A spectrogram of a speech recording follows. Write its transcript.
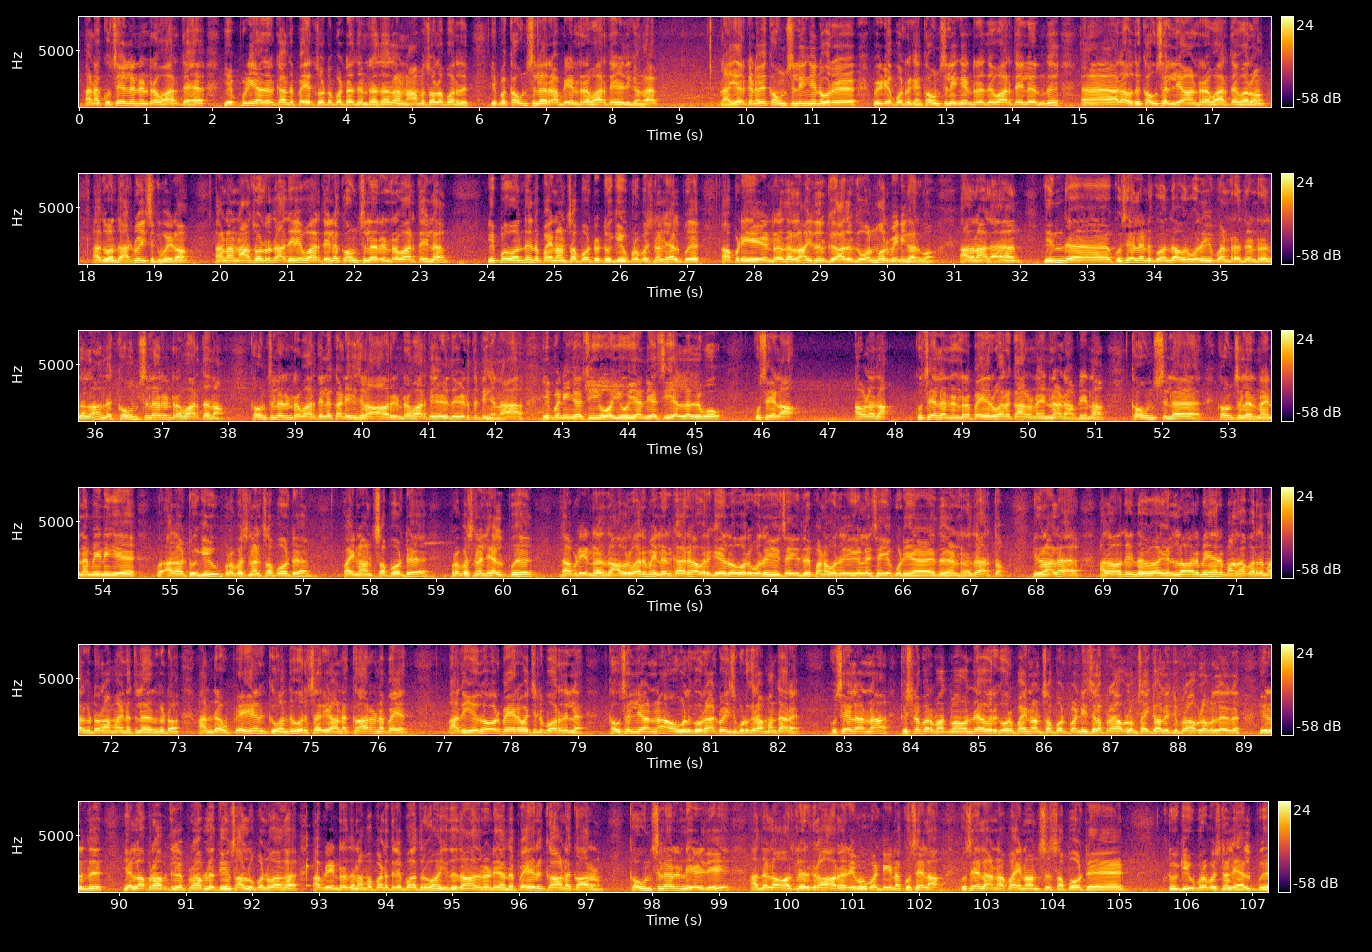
ஆனால் குசேலன்ன்ற வார்த்தை எப்படி அதற்கு அந்த பெயர் சூட்டப்பட்டதுன்றதை தான் நாம் சொல்ல போகிறது இப்போ கவுன்சிலர் அப்படின்ற வார்த்தை எழுதிக்கோங்க. நான் ஏற்கனவே கவுன்சிலிங்னு ஒரு வீடியோ போட்டிருக்கேன். கவுன்சிலிங்ன்றது வார்த்தையிலேருந்து அதாவது கௌசல்யான்ற வார்த்தை வரும். அது வந்து அட்வைஸுக்கு போயிடும். ஆனால் நான் சொல்கிறது அதே வார்த்தையில் கவுன்சிலருன்ற வார்த்தையில் இப்போ வந்து இந்த finance support to give professional help அப்படின்றதெல்லாம் இதற்கு அதற்கு ஒன் மோர் மீனிங்காக இருக்கும். அதனால் இந்த குசேலனுக்கு வந்து அவர் உதவி பண்ணுறதுன்றதெல்லாம் இந்த கவுன்சிலருன்ற வார்த்தை தான். கவுன்சிலர்ன்ற வார்த்தையில் கடைசியில் ஆறுன்ற வார்த்தை எழுது எடுத்துட்டிங்கன்னா இப்போ நீங்கள் சிஓ யூஎன்எஸ்சிஎல்எல்ஓ e, குசேலா அவ்வளோதான் குசேலன்ன்ற பெயர் வர காரணம் என்னடா அப்படின்னா கவுன்சிலர். கவுன்சிலர்னால் என்ன மீனிங்கு அதாவது to give professional support finance support professional help அப்படின்றது தான் அவர் வறுமையில் இருக்கார். அவருக்கு ஏதோ ஒரு உதவி செய்து பண உதவிகளை செய்யக்கூடிய இதுன்றது அர்த்தம். இதனால் அதாவது இந்த எல்லாருமே மகாபாரதமாக இருக்கட்டும் ராமாயணத்தில் இருக்கட்டும் அந்த பெயருக்கு வந்து ஒரு சரியான காரண பெயர். அது ஏதோ ஒரு பெயரை வச்சுட்டு போகிறதில்ல கௌசல்யான்னா அவங்களுக்கு ஒரு அட்வைஸ் கொடுக்குறான் மந்தாரன். குசேலான்னா கிருஷ்ண பரமாத்மா வந்து அவருக்கு ஒரு ஃபைனான்ஸ் சப்போர்ட் பண்ணி சில ப்ராப்ளம் சைக்காலஜி ப்ராப்ளம் இருந்து எல்லா ப்ராப்ளத்தில் ப்ராப்ளத்தையும் சால்வ் பண்ணுவாங்க அப்படின்றத நம்ம படத்திலே பார்த்துருக்கோம். இதுதான் அதனுடைய அந்த பெயருக்கான காரணம். கவுன்சிலர்னு எழுதி அந்த லாஸ்ட்டில் இருக்கிற ஆரை ரிமூவ் பண்ணிட்டீங்கன்னா குசேலா. குசேலானா finance support to give professional help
